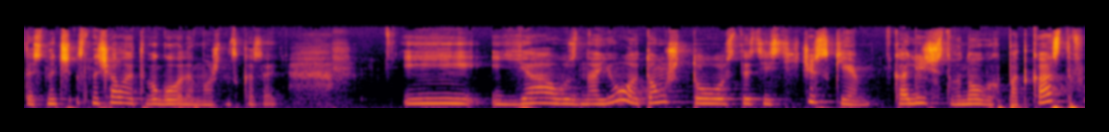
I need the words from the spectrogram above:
То есть с начала этого года, можно сказать. И я узнаю о том, что статистически количество новых подкастов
